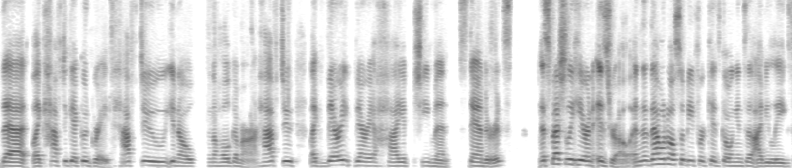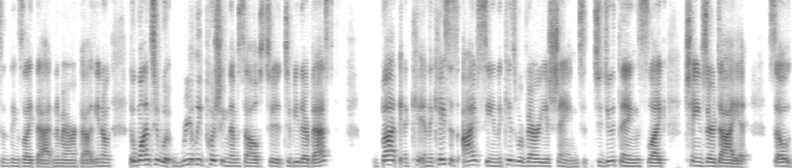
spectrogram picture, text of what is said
that like have to get good grades, have to, you know, the whole Gemara, have to like very, very high achievement standards, especially here in Israel. And that would also be for kids going into Ivy Leagues and things like that in America, you know, the ones who were really pushing themselves to to be their best. But in the cases I've seen, the kids were very ashamed to do things like change their diet, so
